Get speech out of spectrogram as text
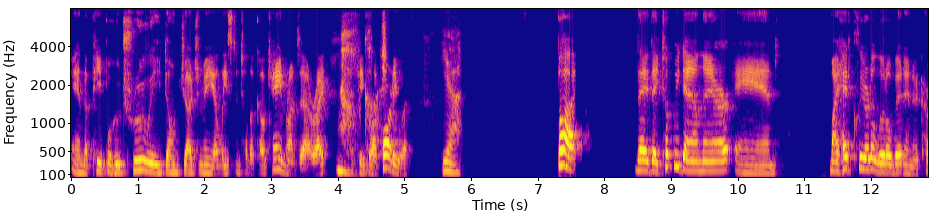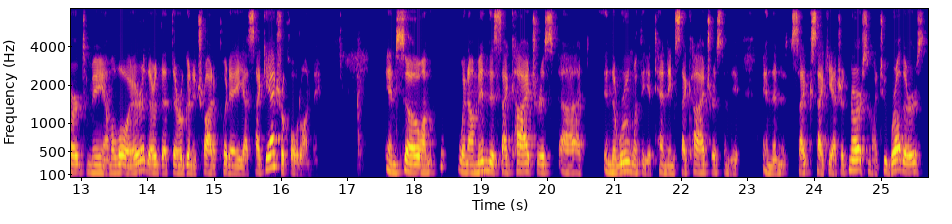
and the people who truly don't judge me, at least until the cocaine runs out, right? Oh, the people gosh. I party with. Yeah. But they they took me down there and my head cleared a little bit and it occurred to me, I'm a lawyer, that they're going to try to put a, a psychiatric hold on me. And so um, when I'm in this psychiatrist uh, in the room with the attending psychiatrist and the and the psych- psychiatric nurse and my two brothers,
